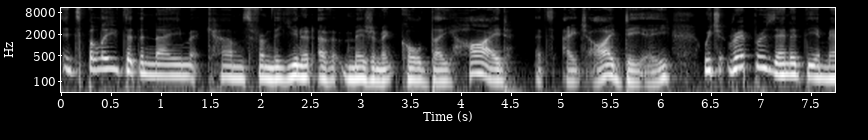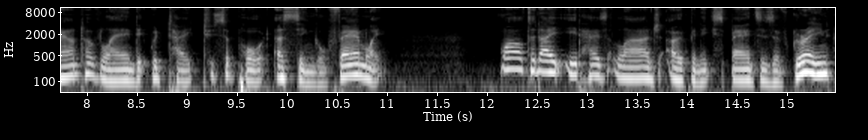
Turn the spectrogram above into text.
It's believed that the name comes from the unit of measurement called the Hyde, that's H I D E, which represented the amount of land it would take to support a single family. While today it has large open expanses of green,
